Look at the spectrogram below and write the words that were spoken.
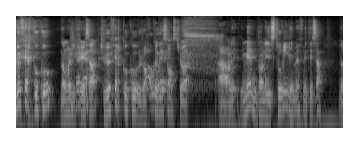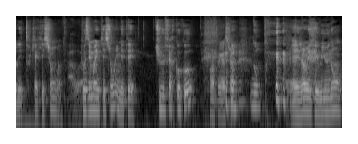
veux faire coco? Non, moi j'écrivais ça. Tu veux faire coco, genre Ah ouais. connaissance, tu vois. Alors les- même dans les stories, les meufs mettaient ça. Dans les trucs à questions, Ah ouais. posez-moi une question, ils mettaient. Tu veux faire coco. Non. Et les gens mettaient oui ou non.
